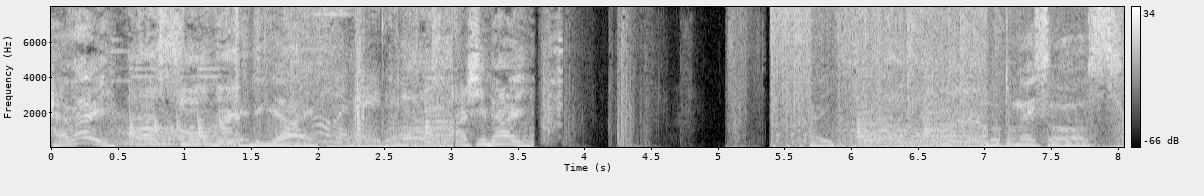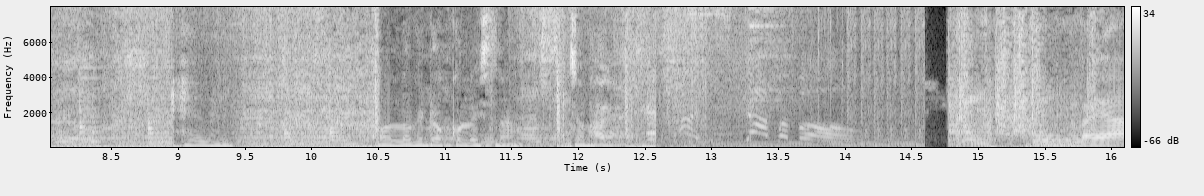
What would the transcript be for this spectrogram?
হ্যাঁ ভাই। এদিকে আয়। আসি ভাই। ভাই নতুন আইসস। হ্যাঁ ভাই। ওর লগে টক্কর লইস না। আচ্ছা ভাগ। Unstoppable. ভাইয়া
